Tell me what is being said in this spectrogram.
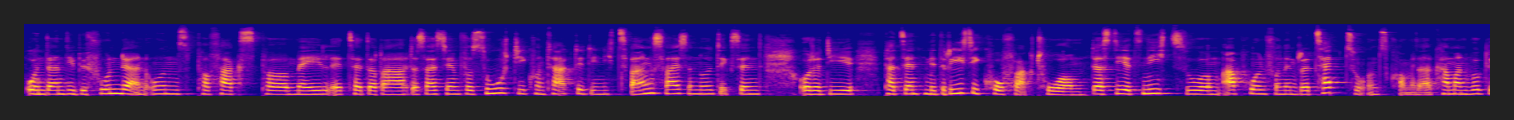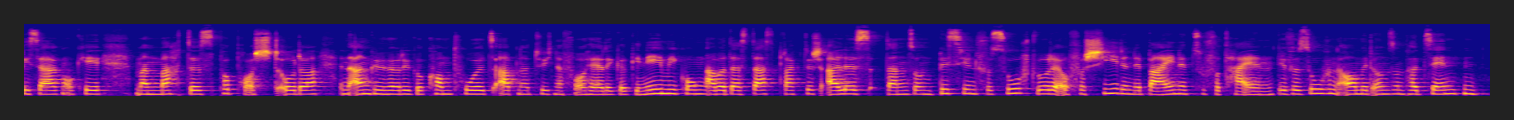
und dann die Befunde an uns per Fax, per Mail etc. Das heißt, wir haben versucht, die Kontakte, die nicht zwangsweise nötig sind oder die Patienten mit Risikofaktoren, dass die jetzt nicht zum Abholen von dem Rezept zu uns kommen. Da kann man wirklich sagen, okay, man macht das per Post oder ein Angehöriger kommt, holt es ab, natürlich nach vorher vorheriger Genehmigung, aber dass das praktisch alles dann so ein bisschen versucht wurde, auf verschiedene Beine zu verteilen. Wir versuchen auch mit unseren Patienten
